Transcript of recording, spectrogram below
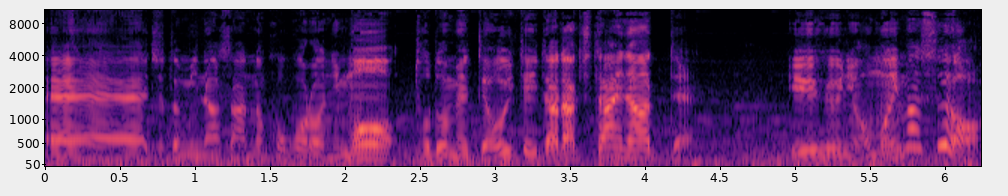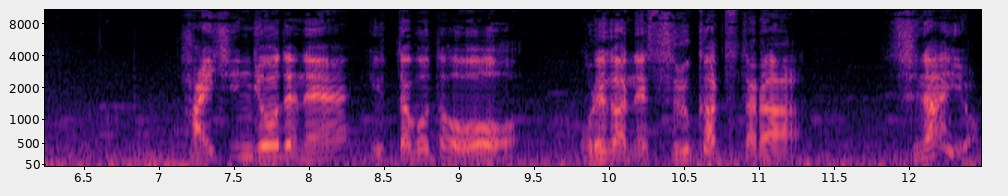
えー、ちょっと皆さんの心にも留めておいていただきたいなっていうふうに思いますよ。配信上でね、言ったことを俺がね、するかっつったら、しないよ。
